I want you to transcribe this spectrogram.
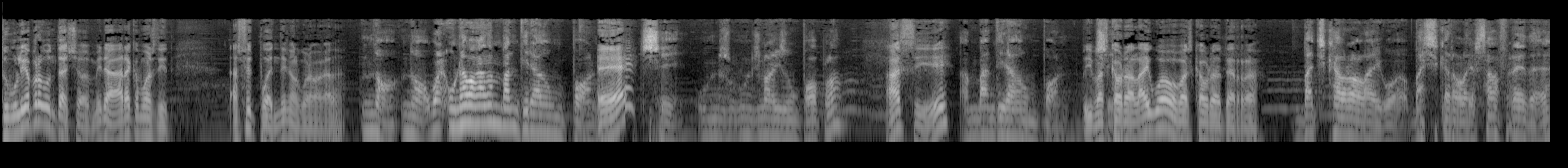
T'ho volia preguntar, això. Mira, ara que m'ho has dit. Has fet puenting alguna vegada? No, no. Bueno, una vegada em van tirar d'un pont. Eh? Sí, uns, uns nois d'un poble Ah, sí? em van tirar d'un pont. I vas sí. caure a l'aigua o vas caure a terra? Vaig caure a l'aigua, vaig caure a l'aigua. Estava freda, eh?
